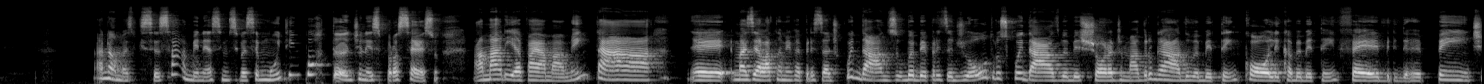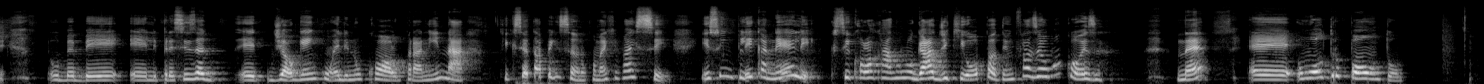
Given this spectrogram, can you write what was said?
Ah, não, mas você sabe, né? Assim, você vai ser muito importante nesse processo. A Maria vai amamentar, é, mas ela também vai precisar de cuidados. O bebê precisa de outros cuidados. O bebê chora de madrugada, o bebê tem cólica, o bebê tem febre, de repente. O bebê, ele precisa é, de alguém com ele no colo para ninar. O que, que você está pensando? Como é que vai ser? Isso implica nele se colocar num lugar de que, opa, eu tenho que fazer alguma coisa, né? É, um outro ponto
